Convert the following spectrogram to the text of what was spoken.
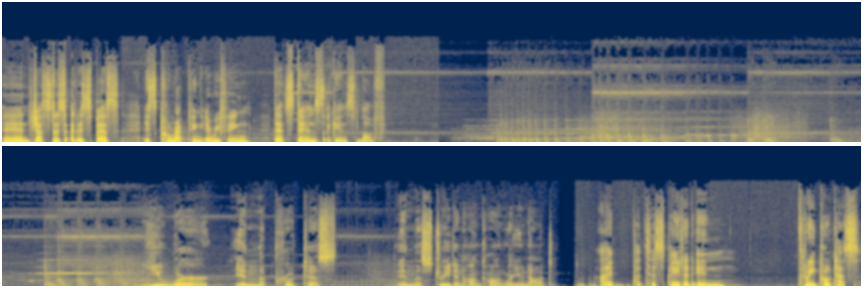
And justice at its best is correcting everything that stands against love. you were in the protests in the street in Hong Kong, were you not? I participated in three protests.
